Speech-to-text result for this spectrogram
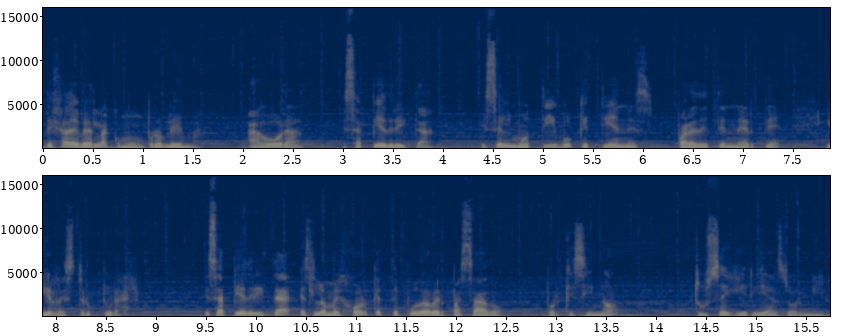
deja de verla como un problema. Ahora, esa piedrita es el motivo que tienes para detenerte y reestructurar. Esa piedrita es lo mejor que te pudo haber pasado, porque si no, tú seguirías dormido.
